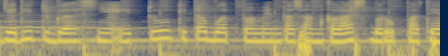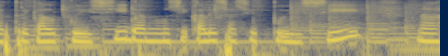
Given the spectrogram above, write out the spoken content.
Jadi tugasnya itu kita buat pementasan kelas berupa teatrikal puisi dan musikalisasi puisi. Nah,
